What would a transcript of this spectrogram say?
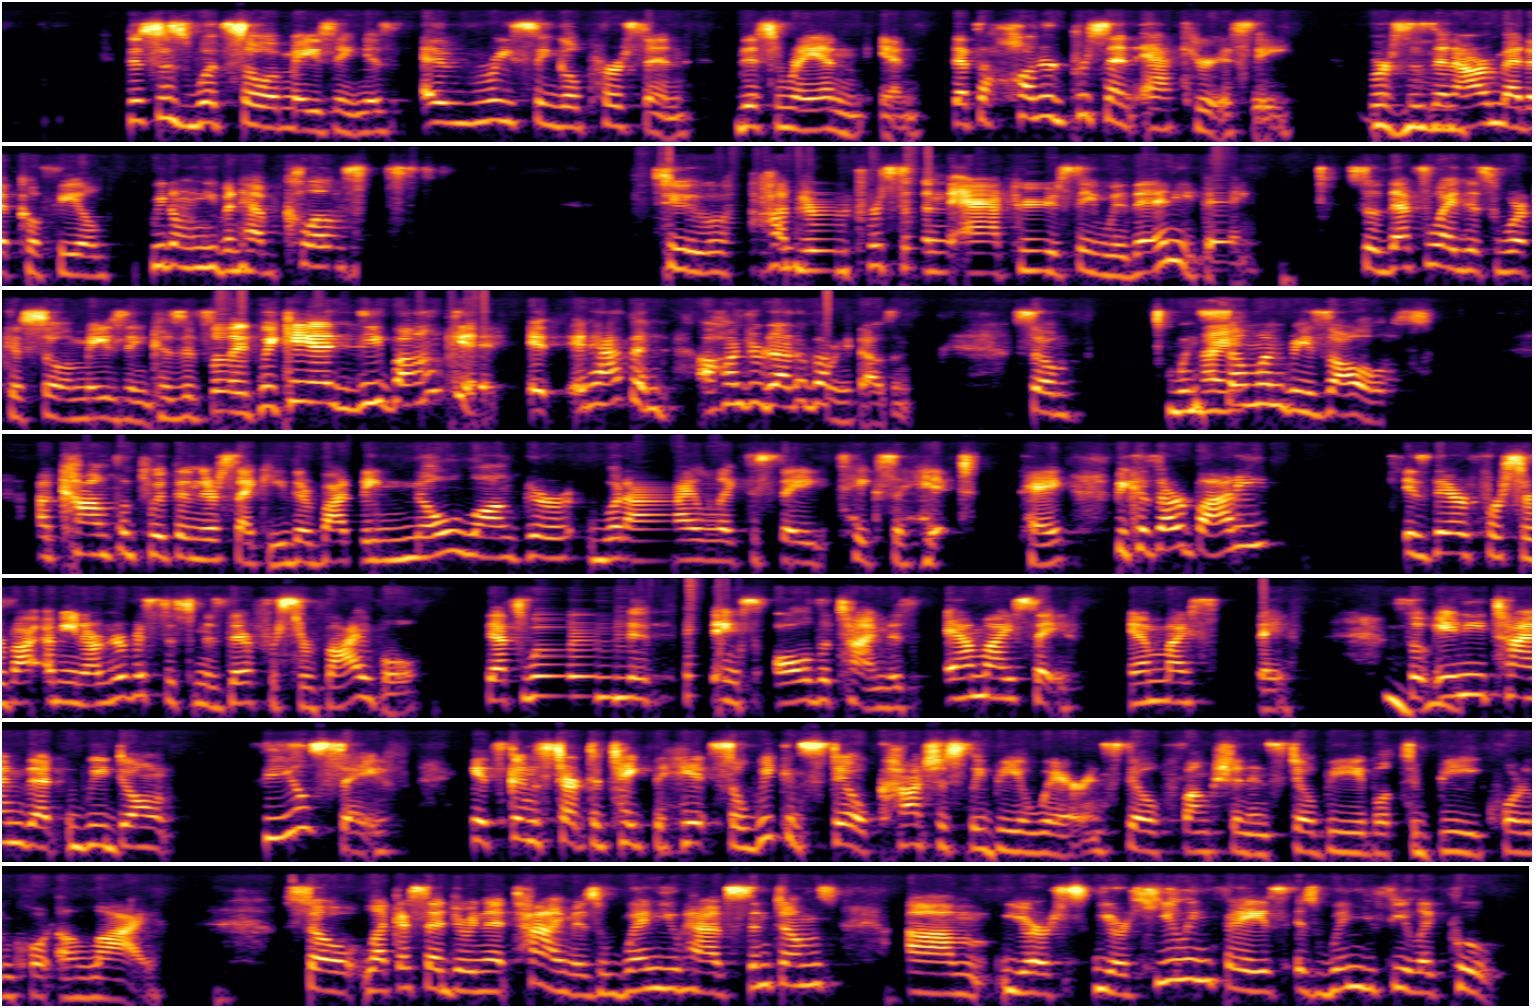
this is what's so amazing is every single person this ran in. That's 100% accuracy versus mm-hmm. in our medical field, we don't even have close to 100% accuracy with anything. So that's why this work is so amazing because it's like we can't debunk it. It, it happened 100 out of 40,000. So when right. someone resolves a conflict within their psyche, their body no longer, what I like to say, takes a hit. Okay. Because our body is there for survival. I mean, our nervous system is there for survival. That's what it thinks all the time is, am I safe? Am I safe? Mm-hmm. So anytime that we don't feel safe, it's going to start to take the hit so we can still consciously be aware and still function and still be able to be quote unquote alive. So, like I said during that time, is when you have symptoms, um, your your healing phase is when you feel like poop,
